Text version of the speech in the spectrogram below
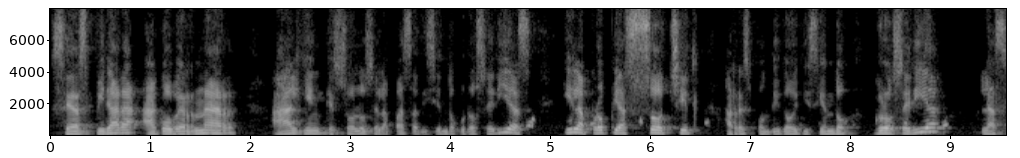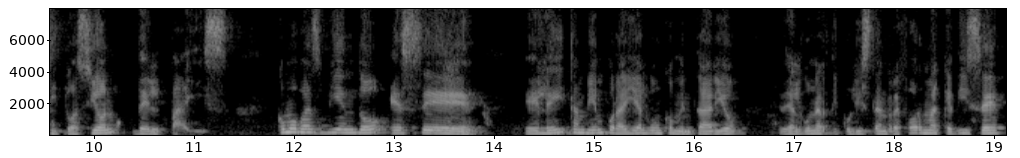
se aspirara a gobernar a alguien que solo se la pasa diciendo groserías? Y la propia Xochitl ha respondido hoy diciendo grosería la situación del país. ¿Cómo vas viendo ese? Eh, leí también por ahí algún comentario de algún articulista en Reforma que dice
